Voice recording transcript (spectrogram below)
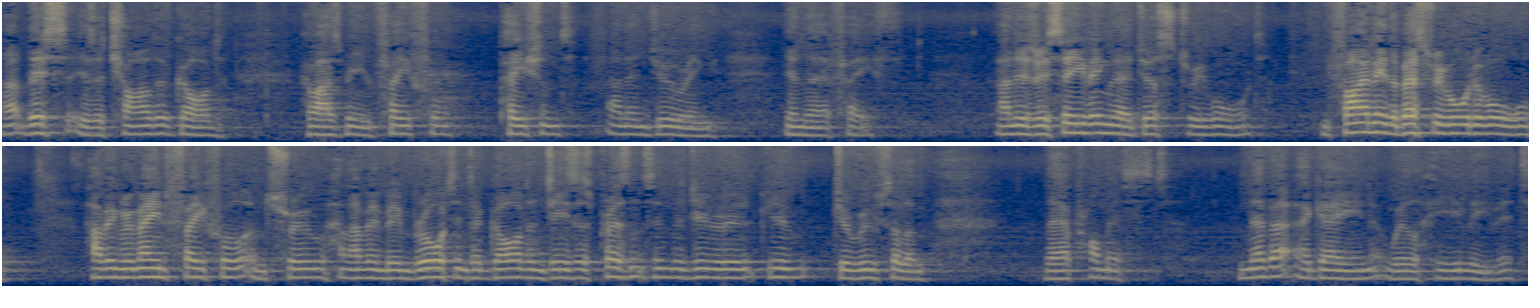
that this is a child of God who has been faithful, patient, and enduring in their faith, and is receiving their just reward. And finally, the best reward of all, having remained faithful and true, and having been brought into God and Jesus' presence in the Jerusalem they are promised. Never again will he leave it.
